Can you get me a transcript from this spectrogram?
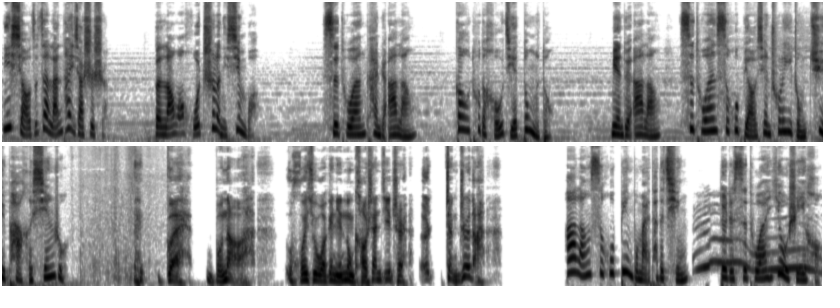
你小子再拦他一下试试，本狼王活吃了你信不？”司徒安看着阿郎，高凸的喉结动了动。面对阿郎，司徒安似乎表现出了一种惧怕和纤弱。乖，不闹啊！回去我给你弄烤山鸡吃，呃，整只的。阿郎似乎并不买他的情，对着司徒安又是一吼，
